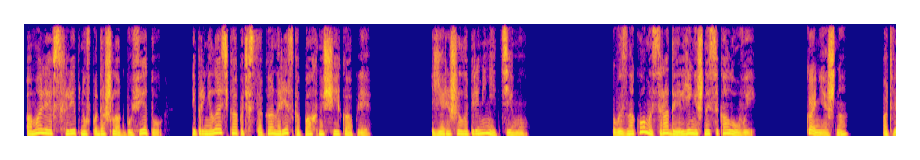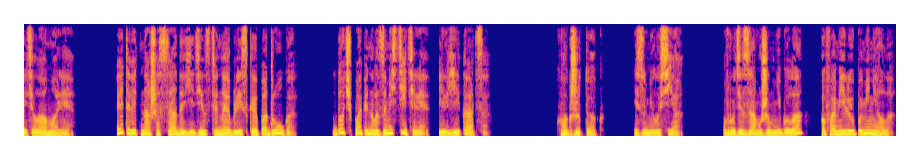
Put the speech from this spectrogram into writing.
Амалия, всхлипнув, подошла к буфету и принялась капать в стакан резко пахнущие капли. Я решила переменить тему. «Вы знакомы с Радой Ильиничной Соколовой?» «Конечно», — ответила Амалия. «Это ведь наша Сада единственная близкая подруга дочь папиного заместителя, Ильи Каца». «Как же так?» — изумилась я. «Вроде замужем не была, а фамилию поменяла».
